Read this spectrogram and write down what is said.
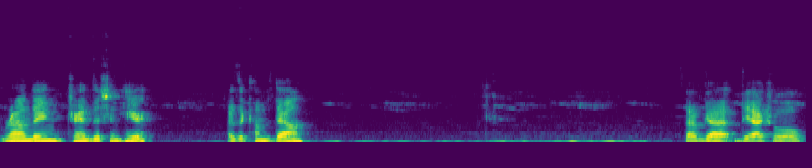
rounding transition here as it comes down. So I've got the actual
